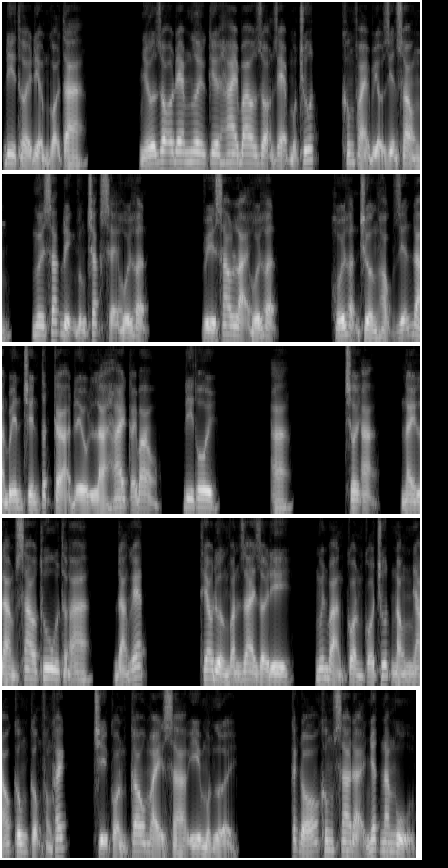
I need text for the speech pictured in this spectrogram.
đi thời điểm gọi ta. Nhớ rõ đem ngươi kia hai bao dọn dẹp một chút, không phải biểu diễn xong, ngươi xác định vững chắc sẽ hối hận. Vì sao lại hối hận? Hối hận trường học diễn đàn bên trên tất cả đều là hai cái bao, đi thôi. A chơi ạ, này làm sao thu thập a, đáng ghét. Theo đường văn giai rời đi, nguyên bản còn có chút nóng nháo công cộng phòng khách, chỉ còn cao mày xa y một người. Cách đó không xa đại nhất năng ngủ,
